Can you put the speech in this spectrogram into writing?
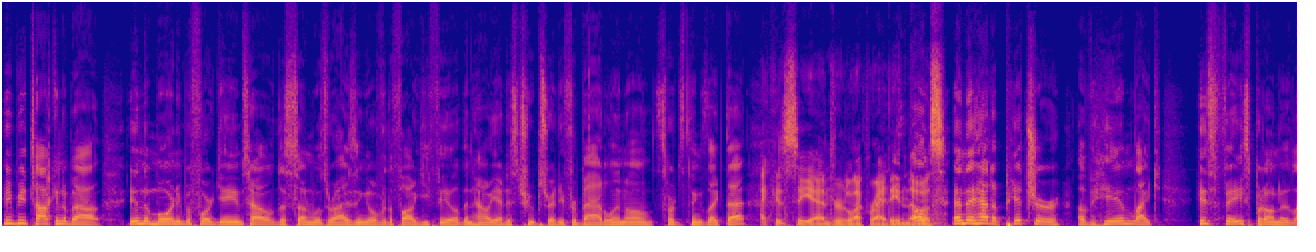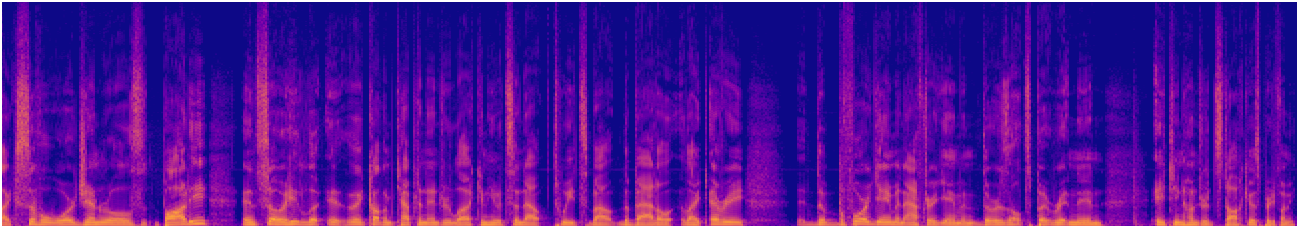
he'd be talking about in the morning before games how the sun was rising over the foggy field and how he had his troops ready for battle and all sorts of things like that. I could see Andrew Luck writing Oh, those. and they had a picture of him like his face, but on a like Civil War general's body. And so he look. They called him Captain Andrew Luck, and he would send out tweets about the battle, like every the before a game and after a game, and the results, but written in 1800 stock. It was pretty funny.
